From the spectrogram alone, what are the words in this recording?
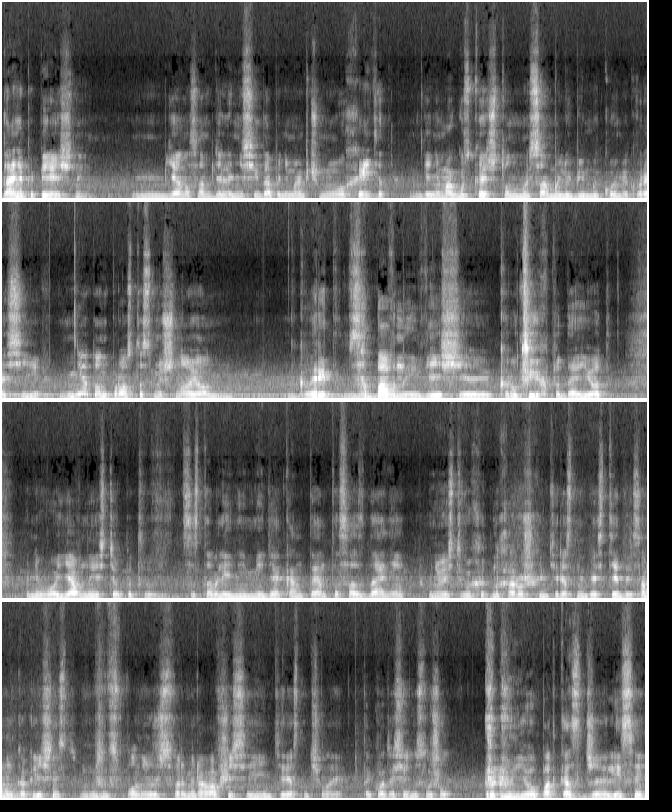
Даня Поперечный. Я на самом деле не всегда понимаю, почему его хейтят. Я не могу сказать, что он мой самый любимый комик в России. Нет, он просто смешной, он говорит забавные вещи, круто их подает. У него явно есть опыт составления медиаконтента, создания. У него есть выход на хороших, интересных гостей, да и сам он как личность вполне уже сформировавшийся и интересный человек. Так вот, я сегодня слушал его подкаст с Джей Алисой,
